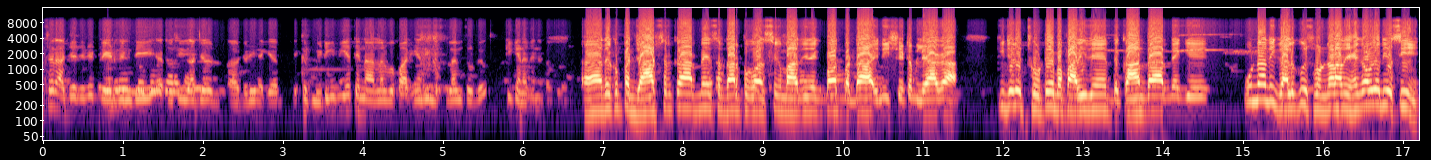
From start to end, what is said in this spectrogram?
ਸਰ ਅੱਜ ਜਿਹੜੀ ਟ੍ਰੇਡ ਵਿੰਗ ਦੀ ਤੁਸੀਂ ਅੱਜ ਜਿਹੜੀ ਹੈਗੀ ਆ ਇੱਕ ਮੀਟਿੰਗ ਵੀ ਹੈ ਤੇ ਨਾਲ ਨਾਲ ਵਪਾਰੀਆਂ ਦੀ ਮੁਸ਼ਕਲਾਂ ਵੀ ਹੋ। ਕੀ ਕਹਿਣਾ ਤੁਸੀਂ ਅਹ ਦੇਖੋ ਪੰਜਾਬ ਸਰਕਾਰ ਨੇ ਸਰਦਾਰ ਭਗਵੰਤ ਸਿੰਘ ਮਾਨ ਜੀ ਨੇ ਇੱਕ ਬਹੁਤ ਵੱਡਾ ਇਨੀਸ਼ੀਏਟਿਵ ਲਿਆਗਾ ਕਿ ਜਿਹੜੇ ਛੋਟੇ ਵਪਾਰੀ ਨੇ ਦੁਕਾਨਦਾਰ ਨੇਗੇ ਉਹਨਾਂ ਦੀ ਗੱਲ ਕੋਈ ਸੁਣਨ ਵਾਲਾ ਨਹੀਂ ਹੈਗਾ। ਉਹਦੇ ਲਈ ਅਸੀਂ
